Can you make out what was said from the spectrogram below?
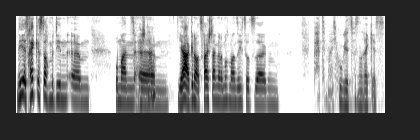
Nee, das Reck ist doch mit den, ähm, wo man, Zwei ähm, ja, genau, zwei Stangen, da muss man sich sozusagen, Warte mal, ich google jetzt, was ein Reck ist.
